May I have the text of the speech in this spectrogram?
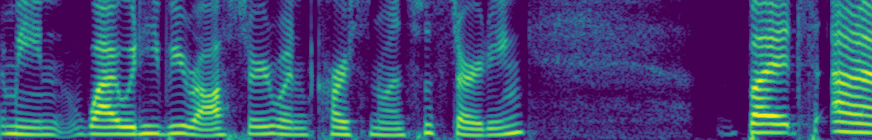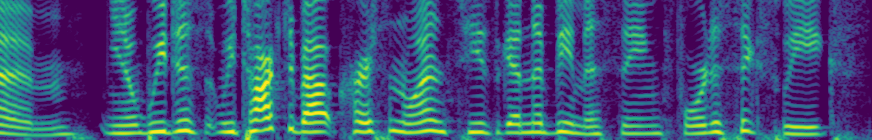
I mean, why would he be rostered when Carson Wentz was starting? But um, you know, we just we talked about Carson Wentz. He's going to be missing 4 to 6 weeks.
